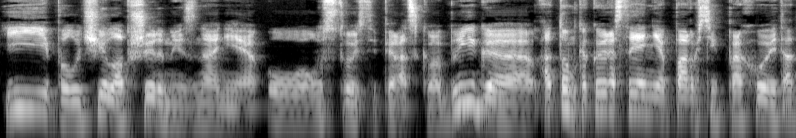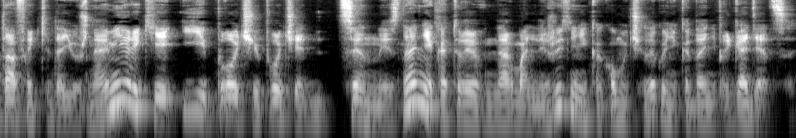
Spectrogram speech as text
и получил обширные знания о устройстве пиратского брига, о том, какое расстояние парусник проходит от Африки до Южной Америки, и прочие-прочие ценные знания, которые в нормальной жизни никакому человеку никогда не пригодятся.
